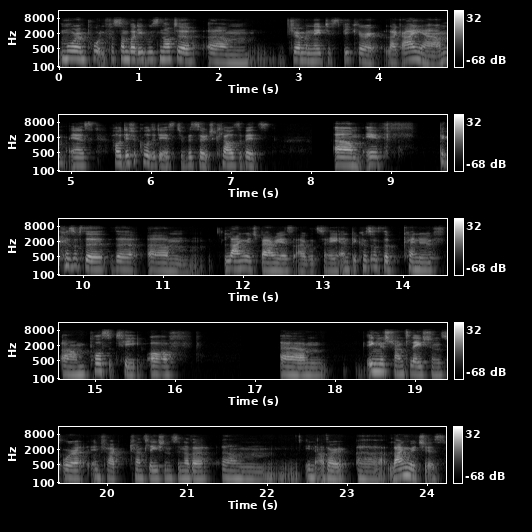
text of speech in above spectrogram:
more important for somebody who's not a um, German native speaker like I am, is how difficult it is to research Clausewitz um, if because of the the um, language barriers, I would say, and because of the kind of um, paucity of um, English translations or in fact translations in other um, in other uh, languages.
